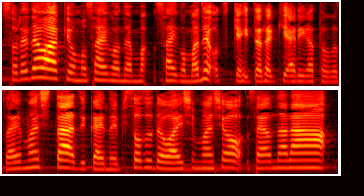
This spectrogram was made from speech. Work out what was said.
それでは今日も最後で、最後までお付き合いいただきありがとうございました。次回のエピソードでお会いしましょう。さようなら。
